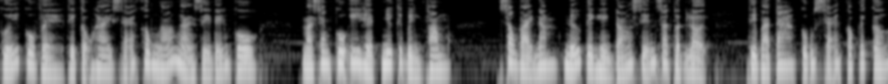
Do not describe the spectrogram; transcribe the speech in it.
cưới cô về thì cậu hai sẽ không ngó ngàng gì đến cô, mà xem cô y hệt như cái bình phong. Sau vài năm nếu tình hình đó diễn ra thuận lợi, thì bà ta cũng sẽ có cái cớ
